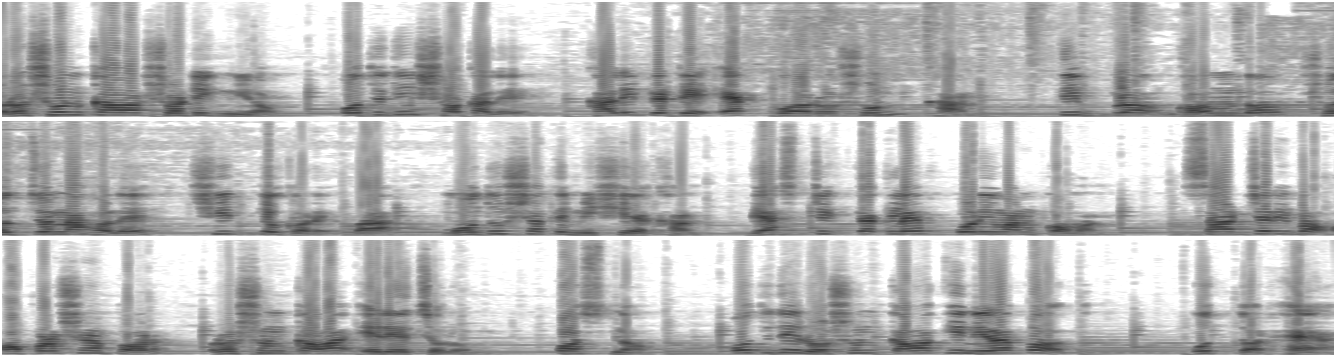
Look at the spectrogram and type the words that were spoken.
রসুন খাওয়ার সঠিক নিয়ম, প্রতিদিন সকালে খালি পেটে এক কোয়া রসুন খান। তীব্র গন্ধ সহ্য না হলে সিদ্ধ করে বা মধুর সাথে মিশিয়ে খান। গ্যাস্ট্রিক থাকলে পরিমাণ কমান। সার্জারি বা অপারেশনের পর রসুন খাওয়া এড়িয়ে চলুন। প্রশ্ন, প্রতিদিন রসুন খাওয়া কি নিরাপদ? উত্তর হ্যাঁ।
